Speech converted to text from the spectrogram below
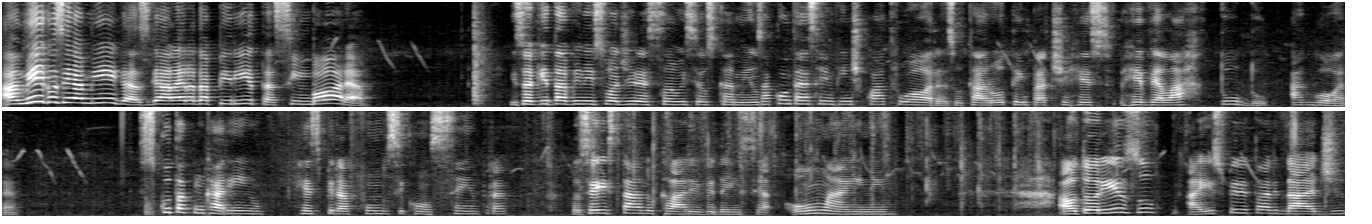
Amigos e amigas, galera da Pirita, simbora! Isso aqui está vindo em sua direção e seus caminhos. Acontece em 24 horas. O tarô tem para te revelar tudo agora. Escuta com carinho, respira fundo, se concentra. Você está no Claro Evidência Online. Autorizo a espiritualidade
